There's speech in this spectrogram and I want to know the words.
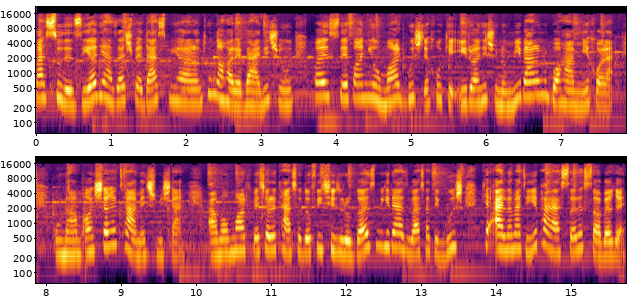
و سود زیادی ازش به دست میارن و تو ناهار بعدیشون با استفانی و مارک گوشت خوک ایرانیشون رو می‌برن و با هم می‌خورن. اونا هم عاشق طعمش میشن. اما مارک به طور تصادفی چیز رو گاز می‌گیره از وسط گوش که علامت یه پرستار سابقه.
